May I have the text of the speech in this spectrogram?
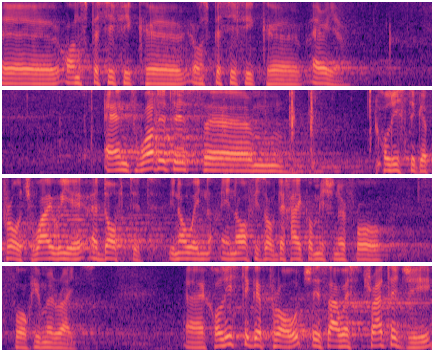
uh, on specific, uh, on specific uh, area. And what it is um, holistic approach, why we adopted, you know, in, in Office of the High Commissioner for, for Human Rights. Uh, holistic approach is our strategy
